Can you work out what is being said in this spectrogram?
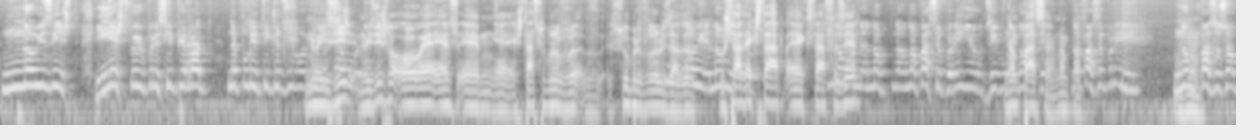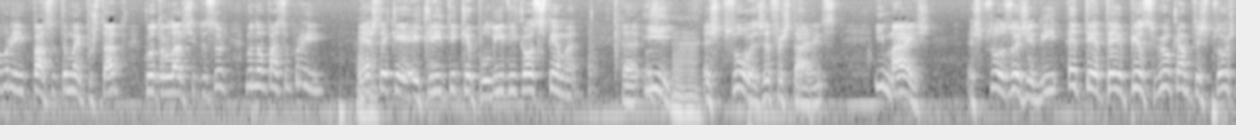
não existe. E este foi o princípio errado na política de desenvolvimento. Não existe, não existe ou é, é, é, está sobrevalorizado? Não, não, o Estado é que está, é que está a fazer? Não, não passa por aí. Não passa, passa. Não passa por aí. Não uhum. passa só por aí. Passa também por Estado, controlar as situações, mas não passa por aí. Uhum. Esta é que é a crítica política ao sistema. Uh, e uhum. as pessoas afastarem-se, e mais, as pessoas hoje em dia, até têm, penso eu que há muitas pessoas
